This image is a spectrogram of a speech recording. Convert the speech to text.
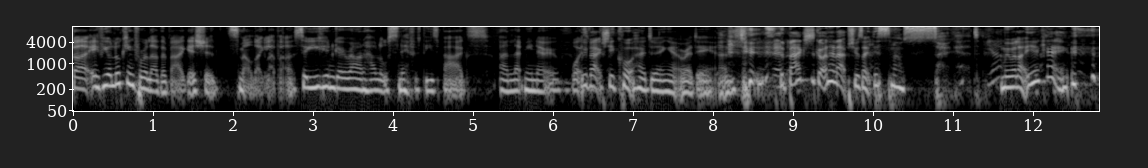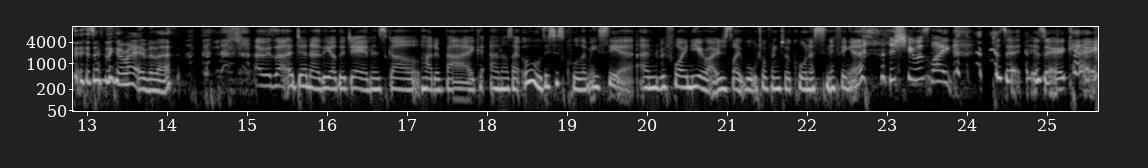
But if you're looking for a leather bag, it should smell like leather. So you can go around and have a little sniff of these bags and let me know what. We've actually caught her doing it already, and she, the bag she's got in her lap, she was like, "This smells so good." Yeah. And we were like, "You okay? Is everything all right over there?" I was at a dinner the other day and this girl had a bag and I was like, oh, this is cool. Let me see it. And before I knew, I just like walked off into a corner sniffing it. she was like, is it is it okay?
